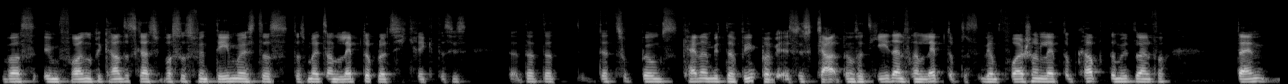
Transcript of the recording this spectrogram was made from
was im Freund- und Bekanntenkreis, was das für ein Thema ist, dass, dass man jetzt einen Laptop plötzlich kriegt, das ist, da, da, da, der zuckt bei uns keiner mit der Wimper. Es ist klar, bei uns hat jeder einfach einen Laptop. Das, wir haben vorher schon einen Laptop gehabt, damit du einfach dein,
